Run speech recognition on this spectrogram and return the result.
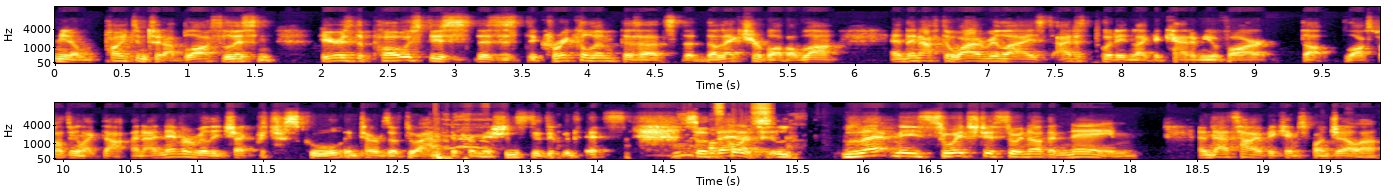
you know point them to that blog. So listen, here's the post. This this is the curriculum. This, that's the, the lecture. Blah blah blah. And then after a while, I realized I just put in like Academy of Art dot blog something like that and i never really checked with the school in terms of do i have the permissions to do this so Of then course. let me switch this to another name and that's how it became spungella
